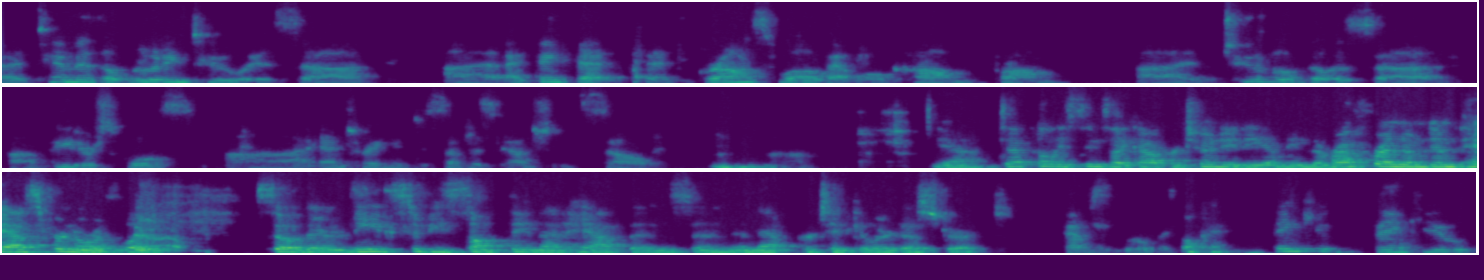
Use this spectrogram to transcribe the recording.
uh, Tim is alluding to is, uh, uh, I think that that groundswell that will come from uh, two of those feeder schools uh, entering into some discussions. So Mhm. Yeah, definitely seems like opportunity. I mean, the referendum didn't pass for North Lake, so there needs to be something that happens in, in that particular district. absolutely. Okay, thank you. Thank you.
